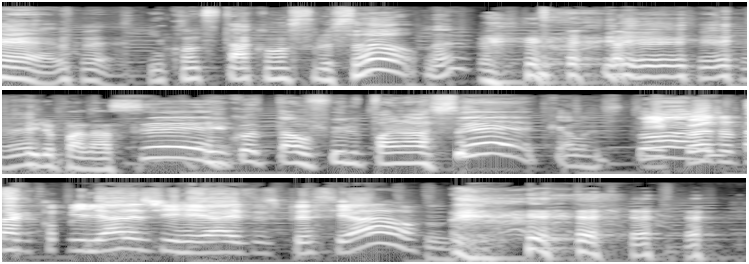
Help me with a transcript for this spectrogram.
É, enquanto tá a construção, né? filho pra nascer. Enquanto tá o filho pra nascer, aquela história. Enquanto tá com milhares de reais no especial.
